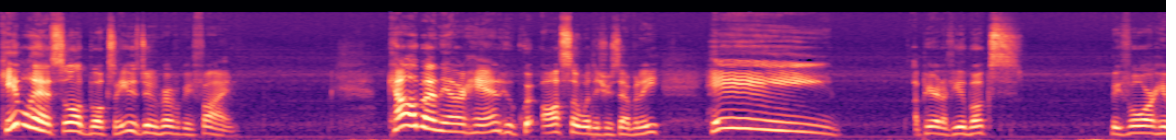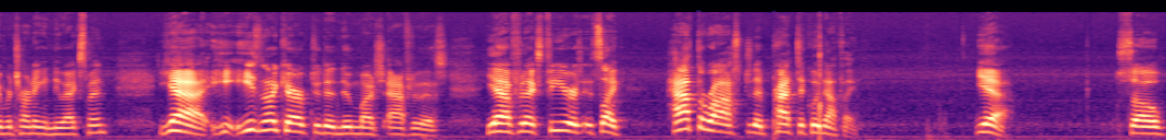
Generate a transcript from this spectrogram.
Cable had a solo book, so he was doing perfectly fine. Caliban, on the other hand, who quit also with issue 70, he appeared in a few books before him returning in New X Men. Yeah, he, he's another character that didn't do much after this. Yeah, for the next few years, it's like half the roster did practically nothing. Yeah, so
